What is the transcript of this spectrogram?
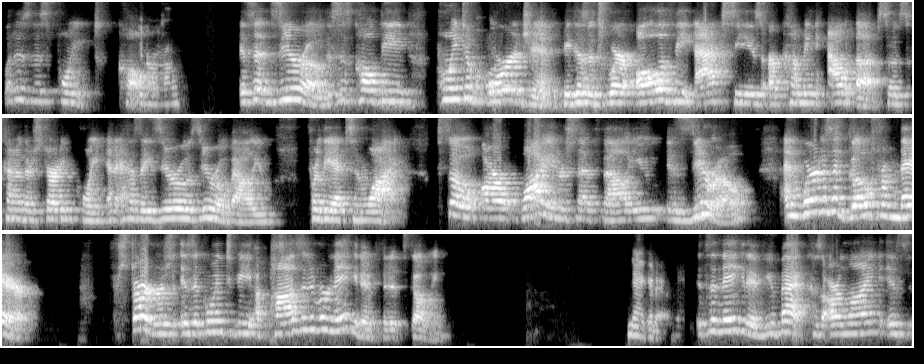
What is this point called? Zero. It's at zero. This is called the point of origin because it's where all of the axes are coming out of. So it's kind of their starting point and it has a zero, zero value for the X and Y. So our Y-intercept value is zero. And where does it go from there? For starters, is it going to be a positive or negative that it's going? Negative. It's a negative, you bet, because our line is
